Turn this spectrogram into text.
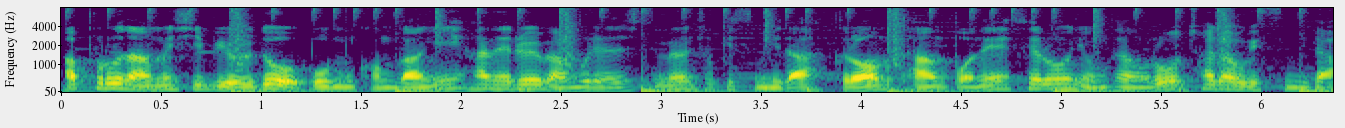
앞으로 남은 12월도 몸 건강히 한 해를 마무리하셨으면 좋겠습니다. 그럼 다음번에 새로운 영상으로 찾아오겠습니다.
